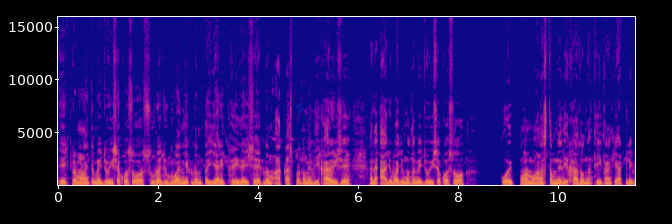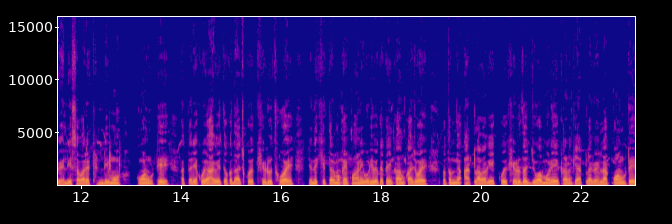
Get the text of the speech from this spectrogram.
એ જ પ્રમાણે તમે જોઈ શકો છો, સૂરજ ઉગવાની એકદમ તૈયારી થઈ ગઈ છે, એકદમ આકાશ પર તમને દેખાઈ રહ્યું છે અને આજુબાજુમાં તમે જોઈ શકો છો, કોઈ પણ માણસ તમને દેખાતો નથી કારણ કે આટલી વહેલી સવારે ઠંડીમાં કોણ ઉઠે? અત્યારે કોઈ આવે તો કદાચ કોઈ ખેડૂત હોય જેને ખેતરમાં કંઈ પાણી વળ્યું હોય કે કંઈ કામકાજ હોય તો તમને આટલા વાગે કોઈ ખેડૂત જ જોવા મળે કારણ કે આટલા વહેલા કોણ ઉઠે?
